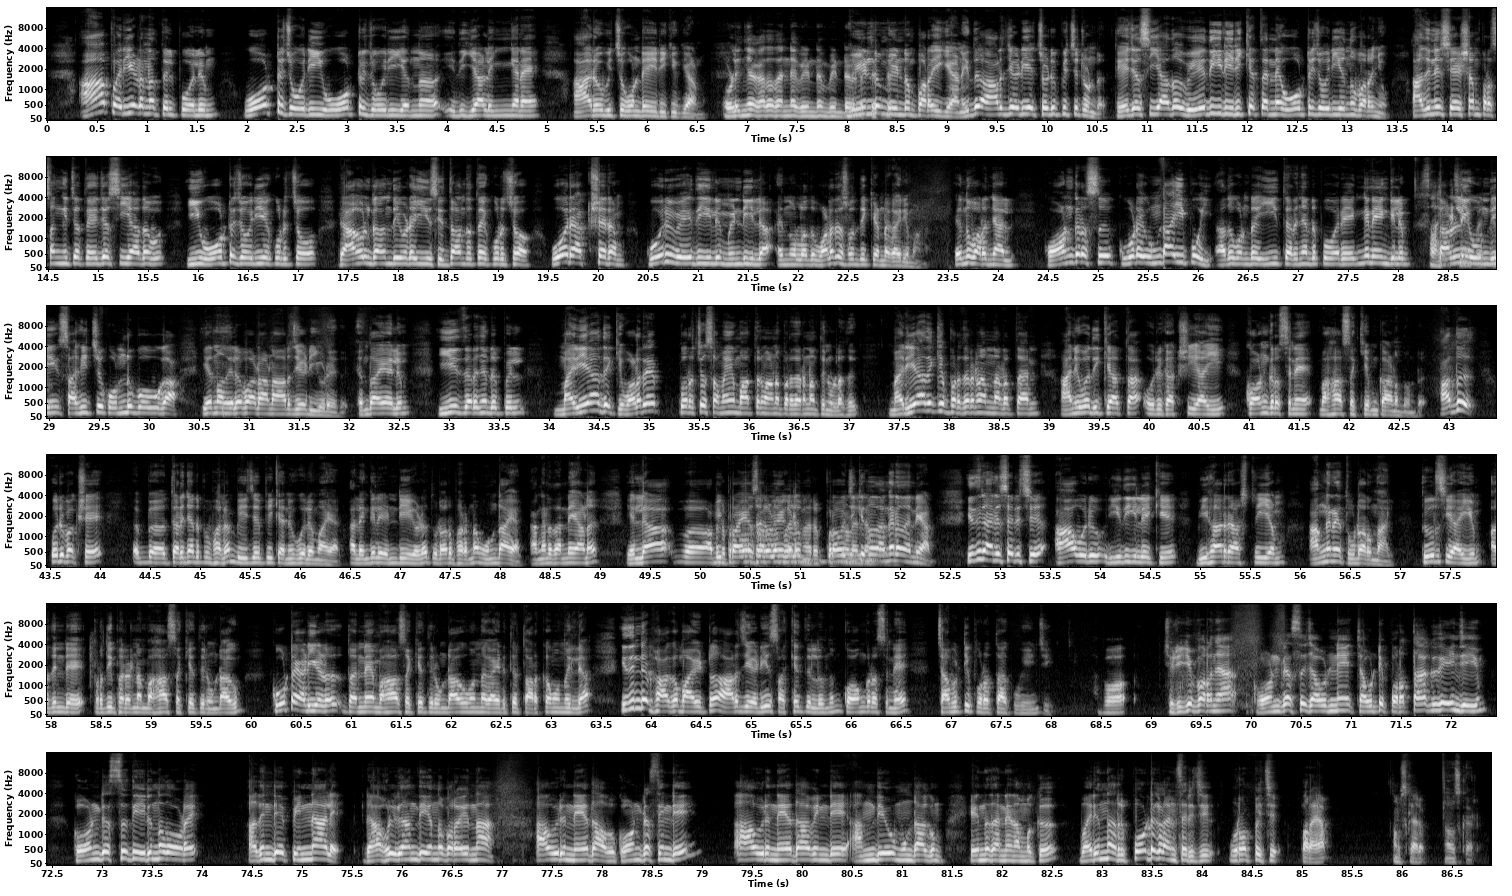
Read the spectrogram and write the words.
ആ പര്യടനത്തിൽ പോലും വോട്ട് ചോരി വോട്ട് ചോരി എന്ന് ഇത് ഇയാൾ ഇങ്ങനെ ആരോപിച്ചുകൊണ്ടേയിരിക്കുകയാണ്. ഒളിഞ്ഞ കഥ തന്നെ വീണ്ടും വീണ്ടും വീണ്ടും വീണ്ടും പറയുകയാണ്. ഇത് ആർ ജെ ഡിയെ ചൊടിപ്പിച്ചിട്ടുണ്ട്. തേജസ്വി യാദവ് വേദിയിൽ ഇരിക്കെ തന്നെ വോട്ട് ചോരി എന്ന് പറഞ്ഞു. അതിനുശേഷം പ്രസംഗിച്ച തേജസ്വി യാദവ് ഈ വോട്ട് ചോരിയെക്കുറിച്ചോ രാഹുൽ ഗാന്ധിയുടെ ഈ സിദ്ധാന്തത്തെക്കുറിച്ചോ ഒരക്ഷരം ഒരു വേദിയിലും മിണ്ടിയില്ല എന്നുള്ളത് വളരെ ശ്രദ്ധിക്കേണ്ട കാര്യമാണ്. എന്ന് പറഞ്ഞാൽ കോൺഗ്രസ് കൂടെ ഉണ്ടായിപ്പോയി. അതുകൊണ്ട് ഈ തെരഞ്ഞെടുപ്പ് വരെ എങ്ങനെയെങ്കിലും തള്ളി ഉന്തി സഹിച്ചു കൊണ്ടുപോവുക എന്ന നിലപാടാണ് ആർ ജെ ഡിയുടേത്. എന്തായാലും ഈ തെരഞ്ഞെടുപ്പിൽ മര്യാദയ്ക്ക് വളരെ കുറച്ച് സമയം മാത്രമാണ് പ്രചരണത്തിനുള്ളത്. മര്യാദയ്ക്ക് പ്രചരണം നടത്താൻ അനുവദിക്കാത്ത ഒരു കക്ഷിയായി കോൺഗ്രസിനെ മഹാസഖ്യം കാണുന്നുണ്ട്. അത് ഒരു പക്ഷേ തെരഞ്ഞെടുപ്പ് ഫലം ബി ജെ പിക്ക് അനുകൂലമായാൽ അല്ലെങ്കിൽ എൻ ഡി എയുടെ തുടർ ഭരണം ഉണ്ടായാൽ. അങ്ങനെ തന്നെയാണ് എല്ലാ അഭിപ്രായ സർവേകളും പ്രവചിക്കുന്നത് അങ്ങനെ തന്നെയാണ്. ഇതിനനുസരിച്ച് ആ ഒരു രീതിയിലേക്ക് ബീഹാർ രാഷ്ട്രീയം അങ്ങനെ തുടർന്നാൽ തീർച്ചയായും അതിന്റെ പ്രതിഫലനം മഹാസഖ്യത്തിനുണ്ടാകും കൂട്ടയടികൾ തന്നെ മഹാസഖ്യത്തിലുണ്ടാകുമെന്ന കാര്യത്തിൽ തർക്കമൊന്നുമില്ല. ഇതിന്റെ ഭാഗമായിട്ട് ആർ ജെ ഡി സഖ്യത്തിൽ നിന്നും കോൺഗ്രസിനെ ചവിട്ടി പുറത്താക്കുകയും ചെയ്യും. അപ്പോൾ ചുരുക്കി പറഞ്ഞ കോൺഗ്രസ് ചവിട്ടിനെ ചവിട്ടി പുറത്താക്കുകയും ചെയ്യും. കോൺഗ്രസ് തീരുന്നതോടെ അതിന്റെ പിന്നാലെ രാഹുൽ ഗാന്ധി എന്ന് പറയുന്ന ആ ഒരു നേതാവ് കോൺഗ്രസിന്റെ ആ ഒരു നേതാവിന്റെ അന്ത്യവും ഉണ്ടാകും എന്ന് തന്നെ നമുക്ക് വരുന്ന റിപ്പോർട്ടുകൾ അനുസരിച്ച് ഉറപ്പിച്ച് പറയാം. നമസ്കാരം. നമസ്കാരം.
